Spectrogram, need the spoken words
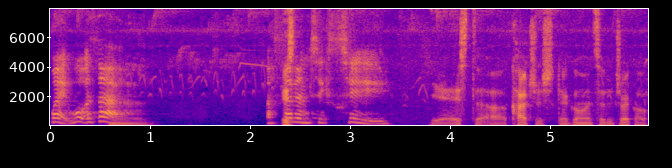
Wait, what was that? Mm. A It's- 762. Yeah, it's the uh, cartridge that go into the Draco.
